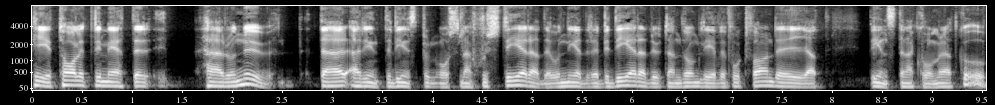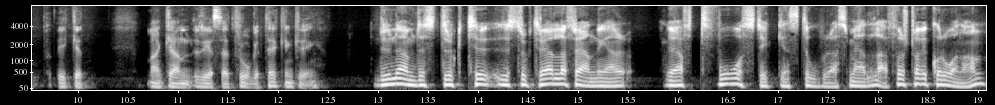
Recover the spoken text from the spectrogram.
P-talet vi mäter här och nu, där är inte vinstprognoserna justerade och nedreviderade utan de lever fortfarande i att vinsterna kommer att gå upp, vilket man kan resa ett frågetecken kring. Du nämnde struktur, strukturella förändringar. Vi har haft två stycken stora smällar. Först har vi coronan.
